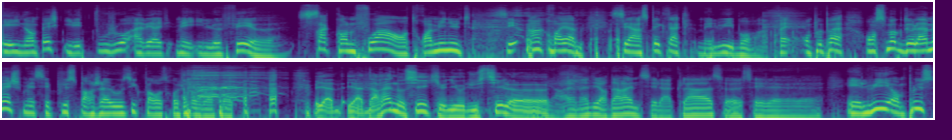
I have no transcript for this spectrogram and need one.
Et il n'empêche qu'il est toujours à vérifier. Mais il le fait euh, 50 fois en 3 minutes. C'est incroyable. C'est un spectacle. Mais lui, bon, après, on peut pas. On se moque de la mèche, mais c'est plus par jalousie que par autre chose, en fait. Il y a, il y a Darren aussi qui, au niveau du style, euh, Il n'y a rien à dire. Darren, c'est la classe. euh, c'est le- Et lui, en plus,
